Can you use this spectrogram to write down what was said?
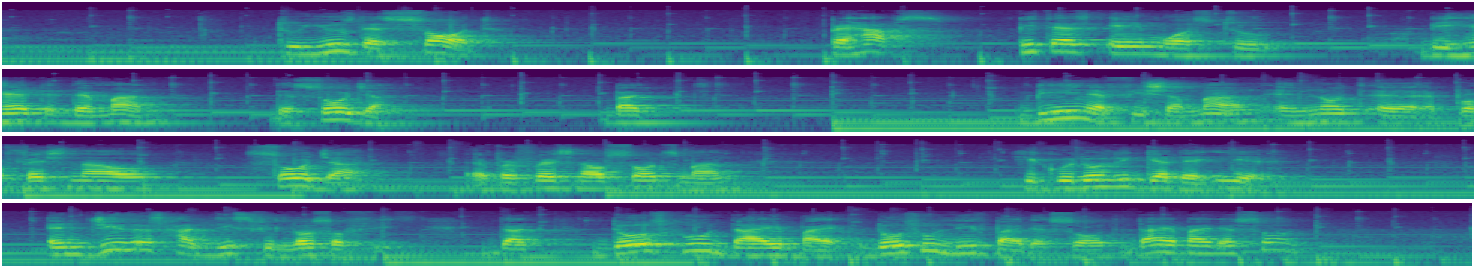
to use the sword, perhaps Peter's aim was to behead the man, the soldier, but being a fisherman and not a, professional soldier, a professional swordsman, he could only get the ear. And Jesus had this philosophy that those who die by those who live by the sword die by the sword.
